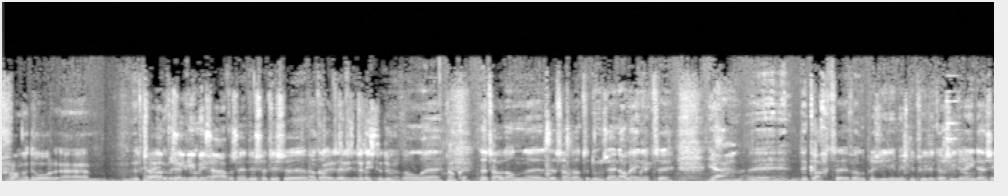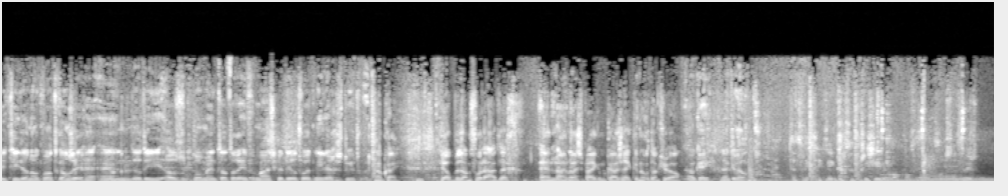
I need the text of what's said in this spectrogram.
vervangen door eh, de tweede Ja, of derde presidium is kolonel. s'avonds, hè, dus dat is, eh, wat Oké, dat dat- is te doen. geval, eh, Oké. dat, zou dan, eh, dat zou dan te doen zijn. Alleen het, eh, ja, eh, de kracht eh, van het presidium is natuurlijk als iedereen daar zit die dan ook wat kan zeggen. En dat hij als het moment dat er informatie gedeeld wordt niet weggestuurd wordt. Oké. Joop, bedankt voor de uitleg. En eh, wij spreken elkaar zeker nog. Dankjewel. Oké, dankjewel. Dat wist ik. Ik dacht dat het presidium ook al was.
